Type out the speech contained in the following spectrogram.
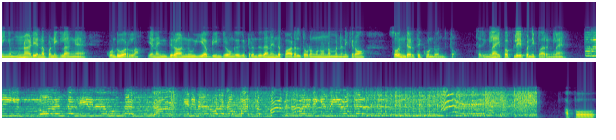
நீங்கள் முன்னாடி என்ன பண்ணிக்கலாங்க? கொண்டு வரலாம். ஏன்னா இந்திரா நூயி e அப்படின்றவங்க கிட்ட இருந்து தானே இந்த பாடல் தொடங்கணும்னு நம்ம நினைக்கிறோம். ஸோ இந்த இடத்துக்கு கொண்டு வந்துட்டோம். சரிங்களா? இப்போ ப்ளே பண்ணி பாருங்களேன். அப்போது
